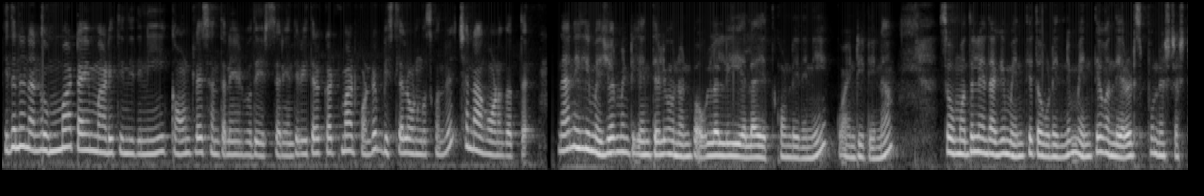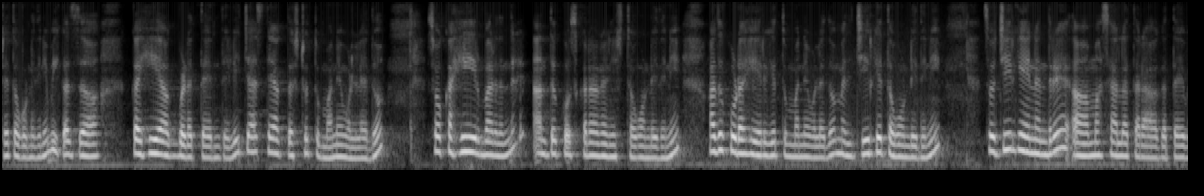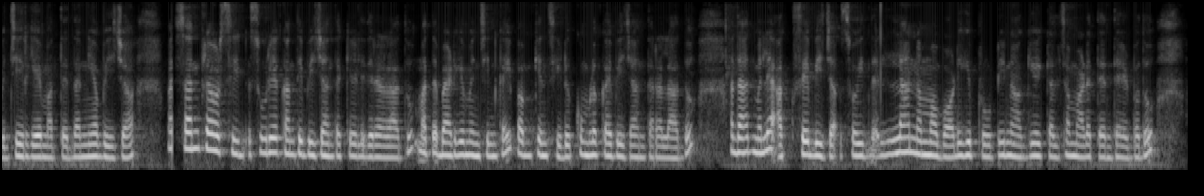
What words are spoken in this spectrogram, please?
ಇದನ್ನು ನಾನು ತುಂಬ ಟೈಮ್ ಮಾಡಿ ತಿಂದಿದ್ದೀನಿ. ಕೌಂಟ್ಲೆಸ್ ಅಂತಲೇ ಹೇಳ್ಬೋದು. ಎಷ್ಟು ಸರಿ ಅಂತೇಳಿ ಈ ಥರ ಕಟ್ ಮಾಡಿಕೊಂಡ್ರೆ ಬಿಸಿಲಲ್ಲಿ ಒಣಗಿಸ್ಕೊಂಡ್ರೆ ಚೆನ್ನಾಗಿ ಒಣಗುತ್ತೆ. ನಾನಿಲ್ಲಿ ಮೆಜರ್ಮೆಂಟಿಗೆ ಅಂತೇಳಿ ಒಂದೊಂದು ಬೌಲಲ್ಲಿ ಎಲ್ಲ ಎತ್ಕೊಂಡಿದ್ದೀನಿ ಕ್ವಾಂಟಿಟಿನ ಸೊ ಮೊದಲನೇದಾಗಿ ಮೆಂತ್ಯ ತೊಗೊಂಡಿದ್ದೀನಿ ಮೆಂತ್ಯ ಒಂದು ಎರಡು ಸ್ಪೂನಷ್ಟು ಅಷ್ಟೇ ತೊಗೊಂಡಿದ್ದೀನಿ ಬಿಕಾಸ್ ಕಹಿ ಆಗಿಬಿಡುತ್ತೆ ಅಂತೇಳಿ. ಜಾಸ್ತಿ ಆಗ್ದಷ್ಟು ತುಂಬಾ ಒಳ್ಳೆಯದು ಸೊ ಕಹಿ ಇರಬಾರ್ದಂದ್ರೆ ಅದಕ್ಕೋಸ್ಕರ ನಾನು ಇಷ್ಟು ತೊಗೊಂಡಿದ್ದೀನಿ ಅದು ಕೂಡ ಹೇರಿಗೆ ತುಂಬಾ ಒಳ್ಳೆಯದು ಆಮೇಲೆ ಜೀರಿಗೆ ತೊಗೊಂಡಿದ್ದೀನಿ ಸೊ ಜೀರಿಗೆ ಏನಂದರೆ ಮಸಾಲ ಥರ ಆಗುತ್ತೆ. ಜೀರಿಗೆ ಮತ್ತು ಧನಿಯಾ ಬೀಜ. ಸನ್ಫ್ಲವರ್ ಸೀಡ್ ಸೂರ್ಯಕಾಂತಿ ಬೀಜ ಅಂತ ಕೇಳಿದಿರಲ್ಲ ಅದು. ಮತ್ತು ಬ್ಯಾಡಿಗೆ ಮೆಣಸಿನ್ಕಾಯಿ ಪಂಪ್ಕಿನ್ ಸೀಡು ಕುಂಬಳಕಾಯಿ ಬೀಜ ಅಂತಾರಲ್ಲ ಅದು. ಅದಾದಮೇಲೆ ಅಕ್ಸೆ ಬೀಜ. ಸೊ ಇದೆಲ್ಲ ನಮ್ಮ ಬಾಡಿಗೆ ಪ್ರೋಟೀನ್ ಆಗಿ ಕೆಲಸ ಮಾಡುತ್ತೆ ಅಂತ ಹೇಳ್ಬೋದು.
